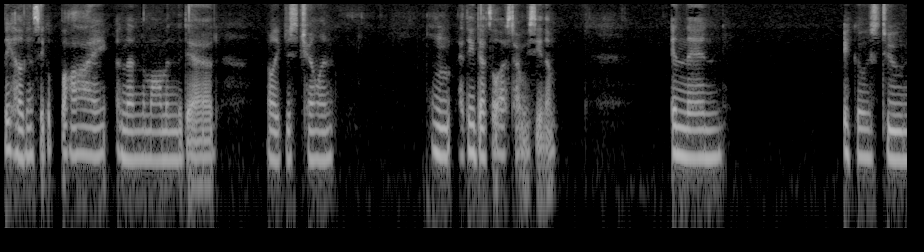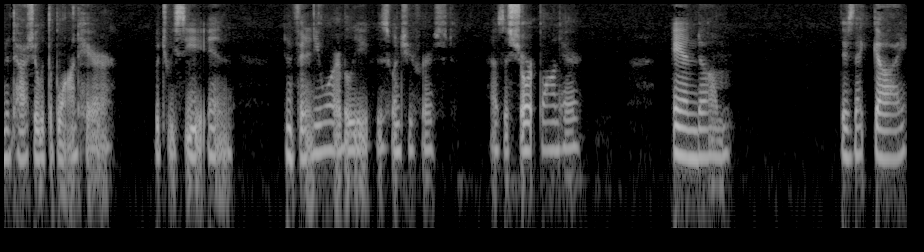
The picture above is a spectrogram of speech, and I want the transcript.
they hug and say goodbye. And then the mom and the dad are like just chilling. And I think that's the last time we see them. And then it goes to Natasha with the blonde hair, which we see in Infinity War, I believe, is when she first has the short blonde hair. And um, there's that guy,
